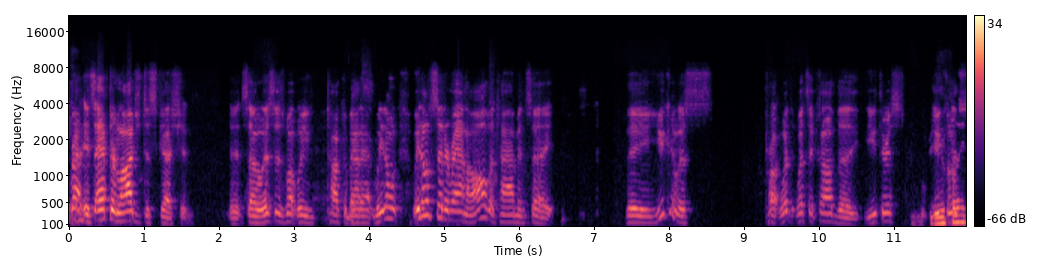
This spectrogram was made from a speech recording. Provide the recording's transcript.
Right. It's after lodge discussion. Uh, So this is what we talk about. At, we don't we don't sit around all the time and say the Eucharist. Pro, what, what's it called? The Eucharist. Euclid?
